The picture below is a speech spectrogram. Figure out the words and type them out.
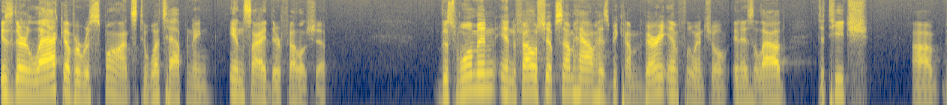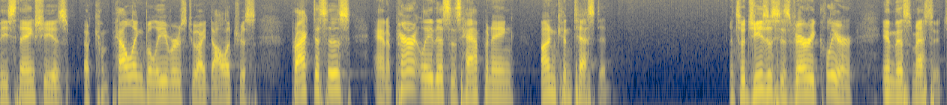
is their lack of a response to what's happening inside their fellowship. This woman in the fellowship somehow has become very influential and is allowed to teach uh, these things. She is uh, compelling believers to idolatrous practices, and apparently this is happening uncontested. And so Jesus is very clear in this message.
